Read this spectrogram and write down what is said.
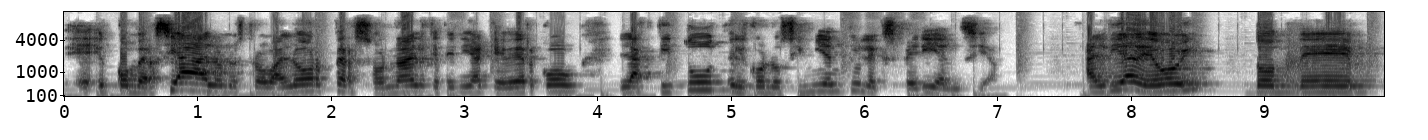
eh, comercial o nuestro valor personal que tenía que ver con la actitud, el conocimiento y la experiencia. Al día de hoy, donde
